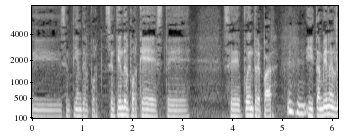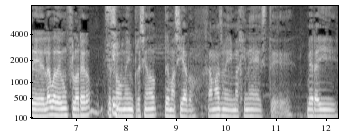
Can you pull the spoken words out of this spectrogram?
y se entiende el por, se entiende el por qué, este, se pueden trepar. Y también el del agua de un florero, Sí. eso me impresionó demasiado. Jamás me imaginé, este, ver ahí,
